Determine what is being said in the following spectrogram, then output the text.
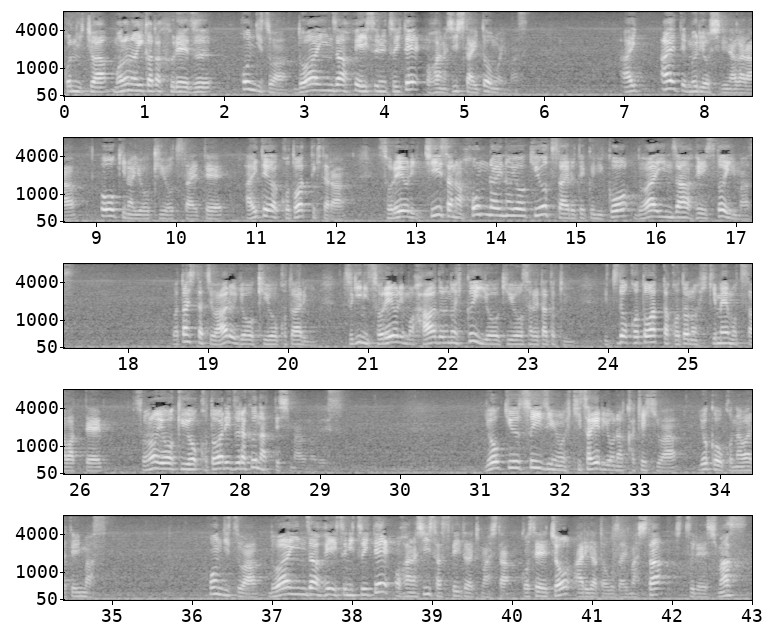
こんにちは。物のの言い方フレーズ。本日はドアインザフェイスについてお話ししたいと思います。あいあえて無理を知りながら大きな要求を伝えて相手が断ってきたらそれより小さな本来の要求を伝えるテクニックをドアインザフェイスと言います。私たちはある要求を断り次にそれよりもハードルの低い要求をされた時一度断ったことの引け目も伝わってその要求を断りづらくなってしまうのです。要求水準を引き下げるような駆け引きはよく行われています。本日はドアインザフェイスについてお話しさせていただきました。ご清聴ありがとうございました。失礼します。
